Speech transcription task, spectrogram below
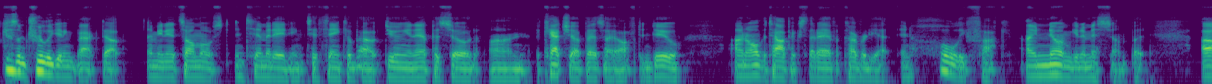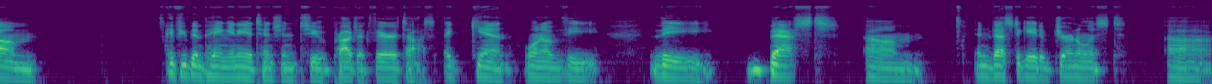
because I'm truly getting backed up. I mean, it's almost intimidating to think about doing an episode on a catch up, as I often do, on all the topics that I haven't covered yet. And holy fuck, I know I'm going to miss some, but um, if you've been paying any attention to Project Veritas, again, one of the the best um, investigative journalist uh,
